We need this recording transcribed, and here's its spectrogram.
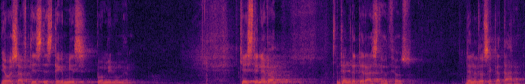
έως αυτής της στιγμής που ομιλούμε. Και στην Εύα δεν κατεράστη ο Θεός. Δεν έδωσε κατάρα.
